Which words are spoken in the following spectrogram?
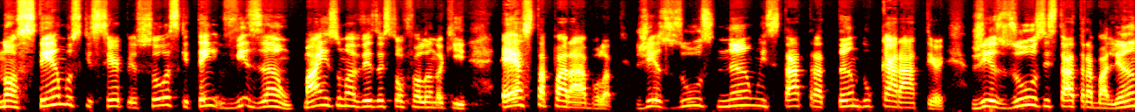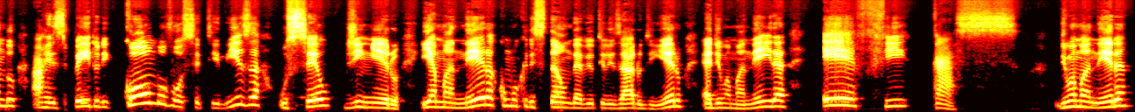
Nós temos que ser pessoas que têm visão. Mais uma vez eu estou falando aqui, esta parábola, Jesus não está tratando o caráter. Jesus está trabalhando a respeito de como você utiliza o seu dinheiro. E a maneira como o cristão deve utilizar o dinheiro é de uma maneira eficaz de uma maneira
